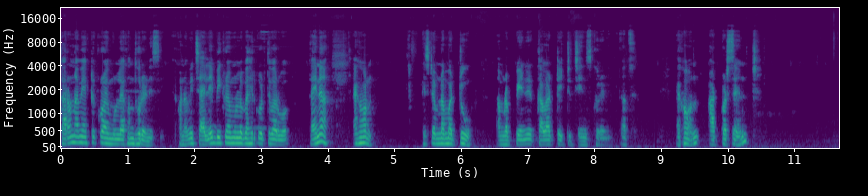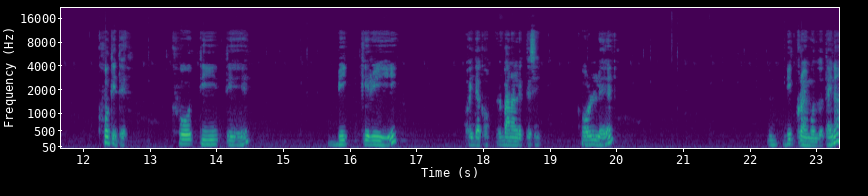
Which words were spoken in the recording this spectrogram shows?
কারণ আমি একটা ক্রয় মূল্য এখন ধরে নিছি। এখন আমি চাইলেই বিক্রয় মূল্য বাহির করতে পারব, তাই না? এখন স্টেপ নাম্বার টু আমরা পেনের কালারটা একটু চেঞ্জ করে নিই আচ্ছা এখন আট পার্সেন্ট ক্ষতিতে ক্ষতিতে বিক্রি, ওই দেখো বানা লিখতেছি, করলে বিক্রয় মূল্য, তাই না?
